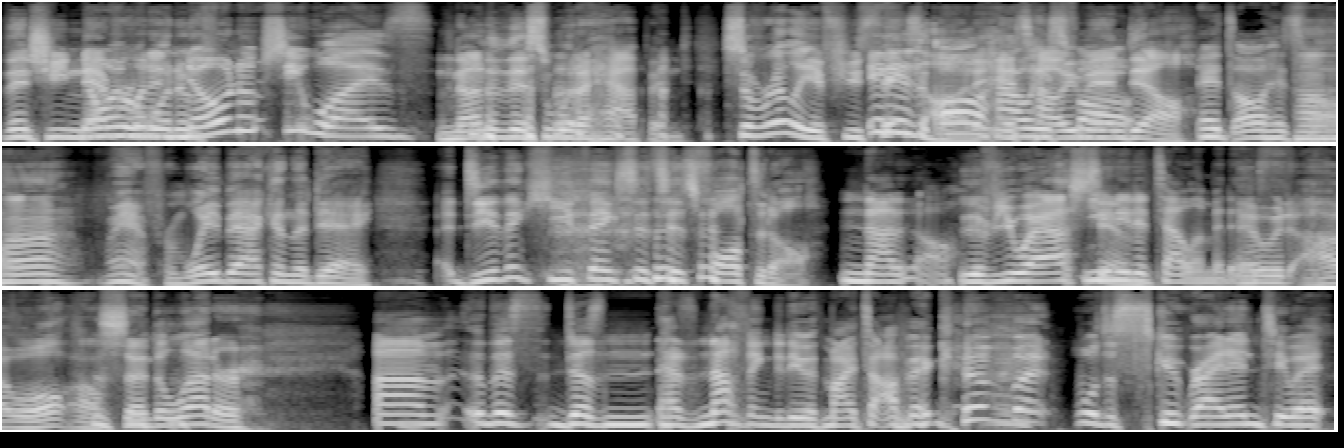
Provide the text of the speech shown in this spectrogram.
then she No never would have known who she was. None of this would have happened. So really, if you think is about all it, it's Howie fault. Mandel. It's all his Uh fault. huh. Man, from way back in the day. Do you think he thinks it's his fault at all? Not at all. If you asked You him, need to tell him it It is. would. I, well, I'll send a letter. Um, this doesn't has nothing to do with my topic, but we'll just scoot right into it.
